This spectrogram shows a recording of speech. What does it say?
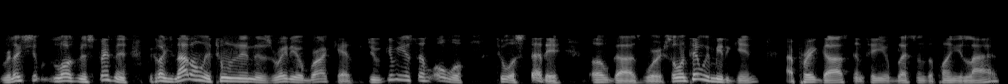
relationship with the Lord has been strengthened because you're not only tuning in this radio broadcast, but you've given yourself over to a study of God's Word. So until we meet again, I pray God's continual blessings upon your lives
